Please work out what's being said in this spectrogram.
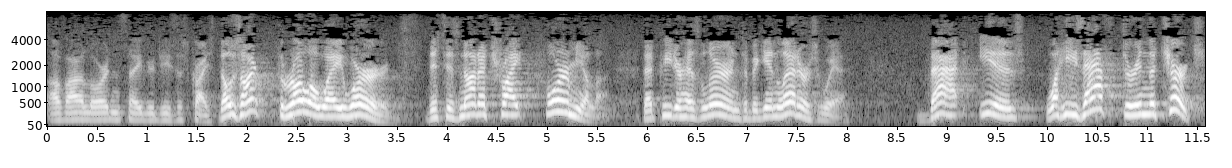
of our Lord and Savior Jesus Christ. Those aren't throwaway words. This is not a trite formula that Peter has learned to begin letters with. That is what he's after in the church.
